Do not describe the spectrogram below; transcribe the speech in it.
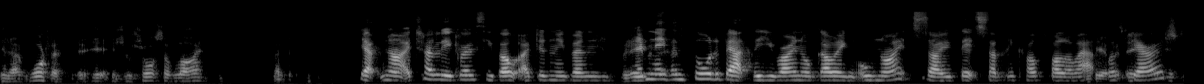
you know, water is a source of life, but Yeah, no, I totally agree with you, Bill. I didn't even But hadn't even- even thought about the urinal going all night, so that's something I'll follow up yeah, with Garrett. it's,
